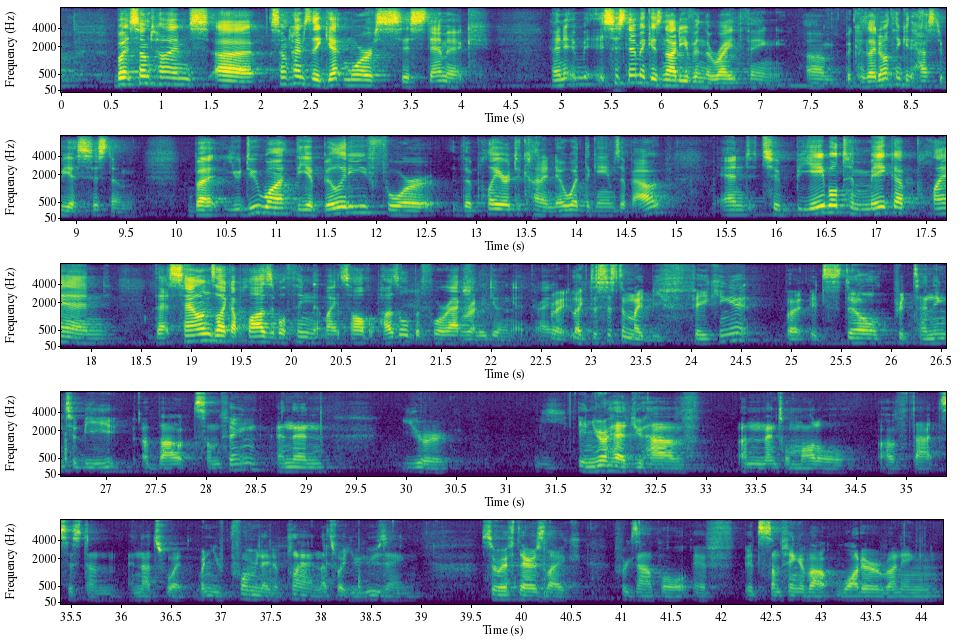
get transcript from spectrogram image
but sometimes, uh, sometimes they get more systemic. And it, systemic is not even the right thing, um, because I don't think it has to be a system. But you do want the ability for the player to kind of know what the game's about and to be able to make a plan that sounds like a plausible thing that might solve a puzzle before actually Right. doing it, right? Right, like the system might be faking it, but it's still pretending to be about something, and then you're, in your head, you have a mental model of that system, and that's what, when you formulate a plan, that's what you're using. So if there's like, for example, if it's something about water running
